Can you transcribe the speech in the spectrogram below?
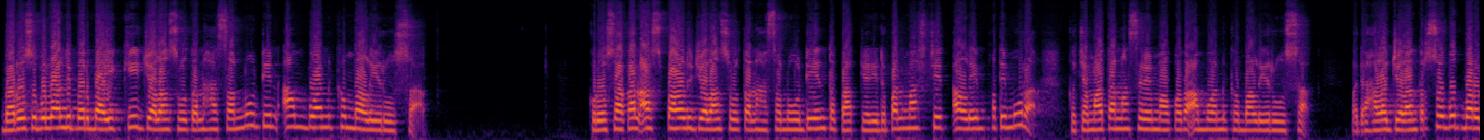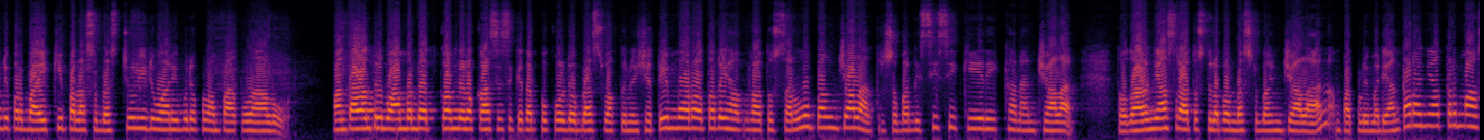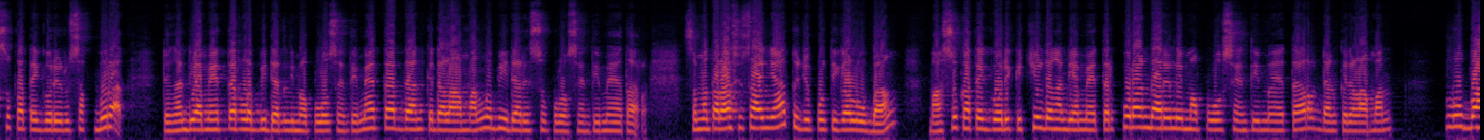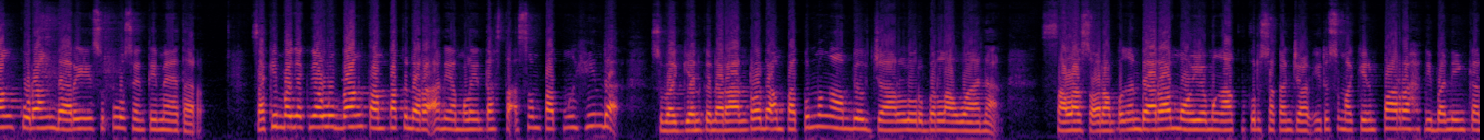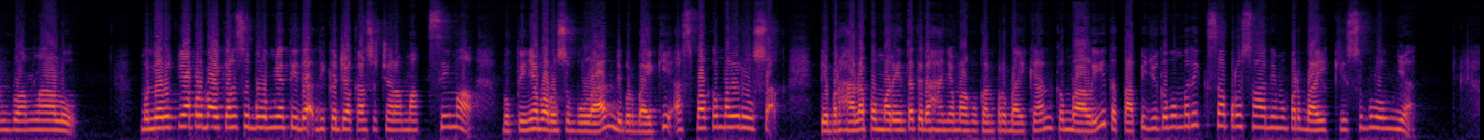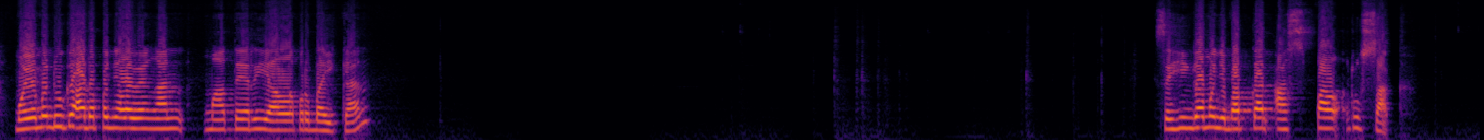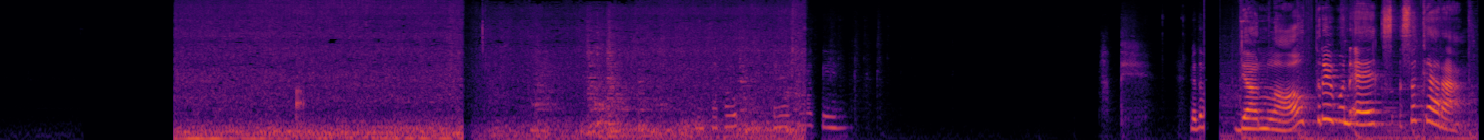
Baru sebulan diperbaiki, Jalan Sultan Hasanuddin Ambon kembali rusak. Kerusakan aspal di Jalan Sultan Hasanuddin, tepatnya di depan Masjid Alim Patimura, Kecamatan Nasirimau, Kota Ambon kembali rusak. Padahal jalan tersebut baru diperbaiki pada 11 Juli 2024 lalu. Pantauan tribuambon.com di lokasi sekitar pukul 12 waktu Indonesia Timur terlihat ratusan lubang jalan tersebar di sisi kiri kanan jalan. Totalnya 118 lubang jalan, 45 di antaranya termasuk kategori rusak berat dengan diameter lebih dari 50 cm dan kedalaman lebih dari 10 cm. Sementara sisanya 73 lubang masuk kategori kecil dengan diameter kurang dari 50 cm dan kedalaman lubang kurang dari 10 cm. Saking banyaknya lubang, tampak kendaraan yang melintas tak sempat menghindar. Sebagian kendaraan roda empat pun mengambil jalur berlawanan. Salah seorang pengendara, Moyo mengaku kerusakan jalan itu semakin parah dibandingkan bulan lalu. Menurutnya perbaikan sebelumnya tidak dikerjakan secara maksimal. Buktinya baru sebulan diperbaiki aspal kembali rusak. Dia berharap pemerintah tidak hanya melakukan perbaikan kembali tetapi juga memeriksa perusahaan yang memperbaiki sebelumnya. Moya menduga ada penyelewengan material perbaikan sehingga menyebabkan aspal rusak. Download Tribun X sekarang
